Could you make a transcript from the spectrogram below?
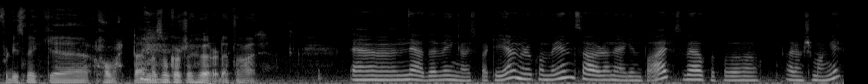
for de som ikke har vært der, men som kanskje hører dette her? Uh, nede ved inngangspartiet når du kommer inn, så har du en egen bar som er oppe på arrangementer.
